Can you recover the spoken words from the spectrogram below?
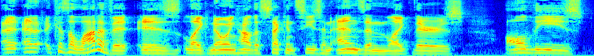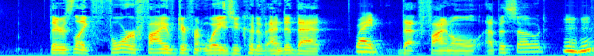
and because a lot of it is like knowing how the second season ends and like there's all these there's like four or five different ways you could have ended that Right. that final episode mm-hmm.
